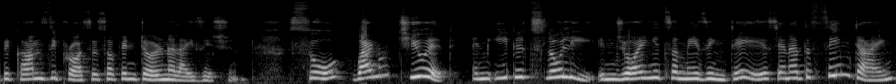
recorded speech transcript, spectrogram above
becomes the process of internalization. So, why not chew it and eat it slowly, enjoying its amazing taste and at the same time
